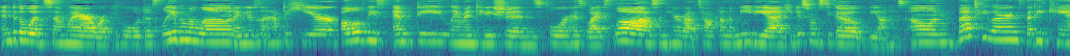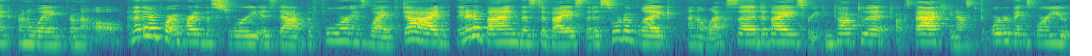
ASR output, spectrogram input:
into the woods somewhere where people will just leave him alone and he doesn't have to hear all of these empty lamentations for his wife's loss and hear about it talked on the media. He just wants to go be on his own, but he learns that he can't run away from it all. Another important part of the story is that before his wife died, they ended up buying this device that is sort of like an Alexa device where you can talk to it, talks back, you can ask it to order things for you.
